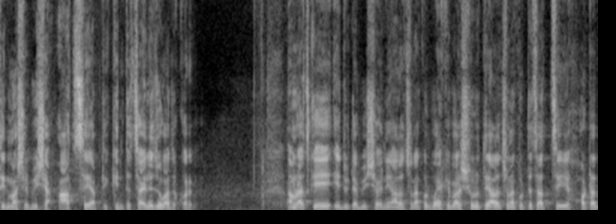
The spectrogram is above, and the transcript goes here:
তিন মাসের ভিসা আছে, আপনি কিনতে চাইলে যোগাযোগ করেন। আমরা আজকে এই দুইটা বিষয় নিয়ে আলোচনা করব। একেবারে শুরুতে আলোচনা করতে চাচ্ছি, হঠাৎ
